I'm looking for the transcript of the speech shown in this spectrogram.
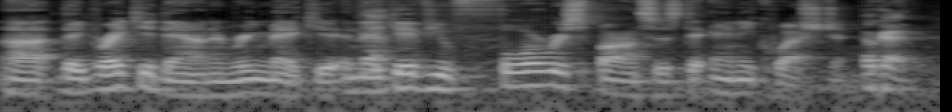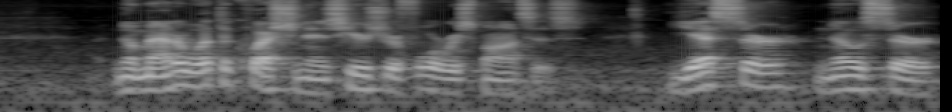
Uh, they break you down and remake you, and they Yeah. give you four responses to any question. Okay. No matter what the question is, here's your four responses Yes, sir. No, sir.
